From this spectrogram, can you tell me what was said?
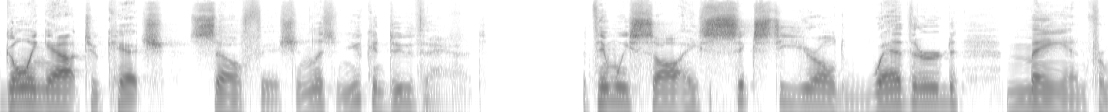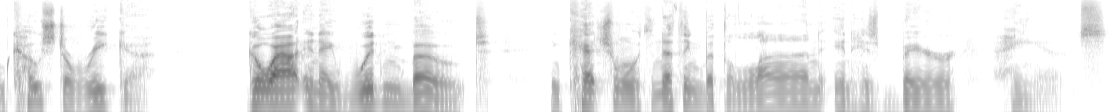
going out to catch sailfish. And listen, you can do that. But then we saw a 60 year old weathered man from Costa Rica go out in a wooden boat and catch one with nothing but the line in his bare hands.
